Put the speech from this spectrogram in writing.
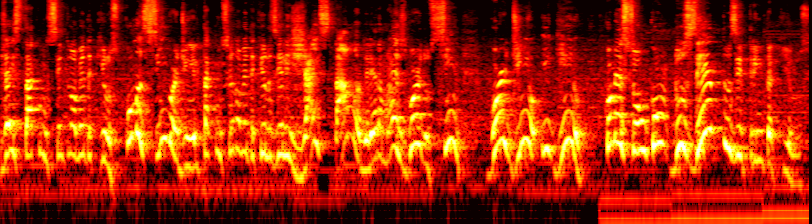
já está com 190 quilos Como assim gordinho? Ele tá com 190 quilos e ele já está, mano? Ele era mais gordo? Sim, gordinho, Iguinho começou com 230 quilos.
